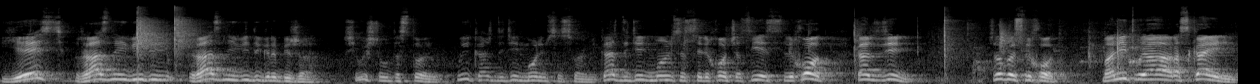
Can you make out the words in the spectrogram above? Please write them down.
Есть разные виды, разные виды грабежа. Всевышний удостоил. Мы каждый день молимся с вами. Каждый день молимся слихот. Сейчас есть слихот. Каждый день. Что такое слихот? Молитвы о раскаянии.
